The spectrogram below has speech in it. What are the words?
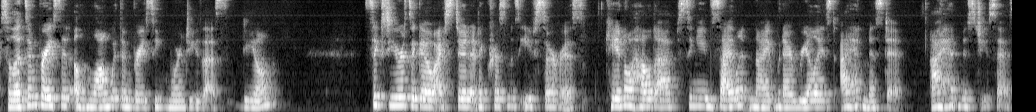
So let's embrace it along with embracing more Jesus. Deal? Six years ago, I stood at a Christmas Eve service, candle held up, singing Silent Night when I realized I had missed it. I had missed Jesus.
